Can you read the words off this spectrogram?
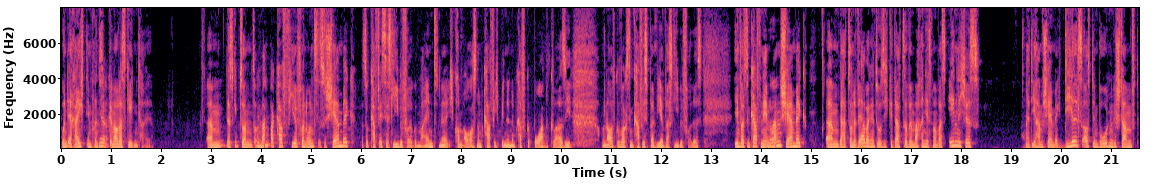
und erreicht im Prinzip ja. genau das Gegenteil. Ähm, das gibt so einen, so einen mhm. Nachbarkaff hier von uns, das ist Schermbeck. Also Kaff ist jetzt liebevoll gemeint. Ne? Ich komme auch aus einem Kaff, ich bin in einem Kaff geboren quasi und aufgewachsen. Kaff ist bei mir was Liebevolles. Jedenfalls ein Kaff nebenan, ja. Schermbeck. Ähm, da hat so eine Werbeagentur sich gedacht, so wir machen jetzt mal was ähnliches. Die haben Schermbeck Deals aus dem Boden gestampft.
